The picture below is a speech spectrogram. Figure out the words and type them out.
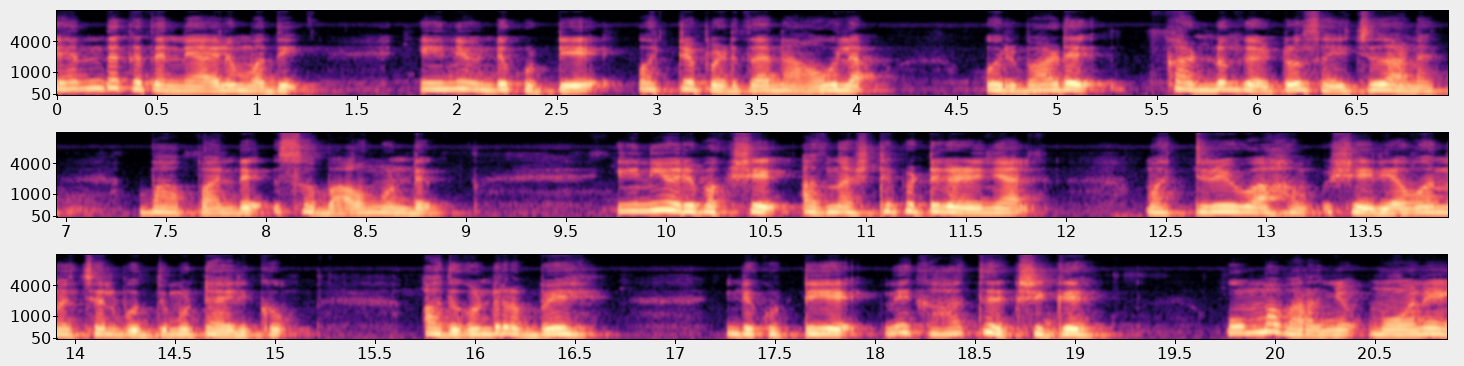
എന്തൊക്കെ തന്നെയായാലും മതി. ഇനി എന്റെ കുട്ടിയെ ഒറ്റപ്പെടുത്താനാവില്ല ഒരുപാട് കണ്ടും കേട്ടും സഹിച്ചതാണ് ബാപ്പാന്റെ സ്വഭാവം കൊണ്ട്. ഇനിയൊരു പക്ഷേ അത് നഷ്ടപ്പെട്ട് കഴിഞ്ഞാൽ മറ്റൊരു വിവാഹം ശരിയാവുക എന്ന് വെച്ചാൽ ബുദ്ധിമുട്ടായിരിക്കും. അതുകൊണ്ട് റബ്ബേ എന്റെ കുട്ടിയെ നീ കാത്തു രക്ഷിക്ക്. ഉമ്മ പറഞ്ഞു മോനെ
